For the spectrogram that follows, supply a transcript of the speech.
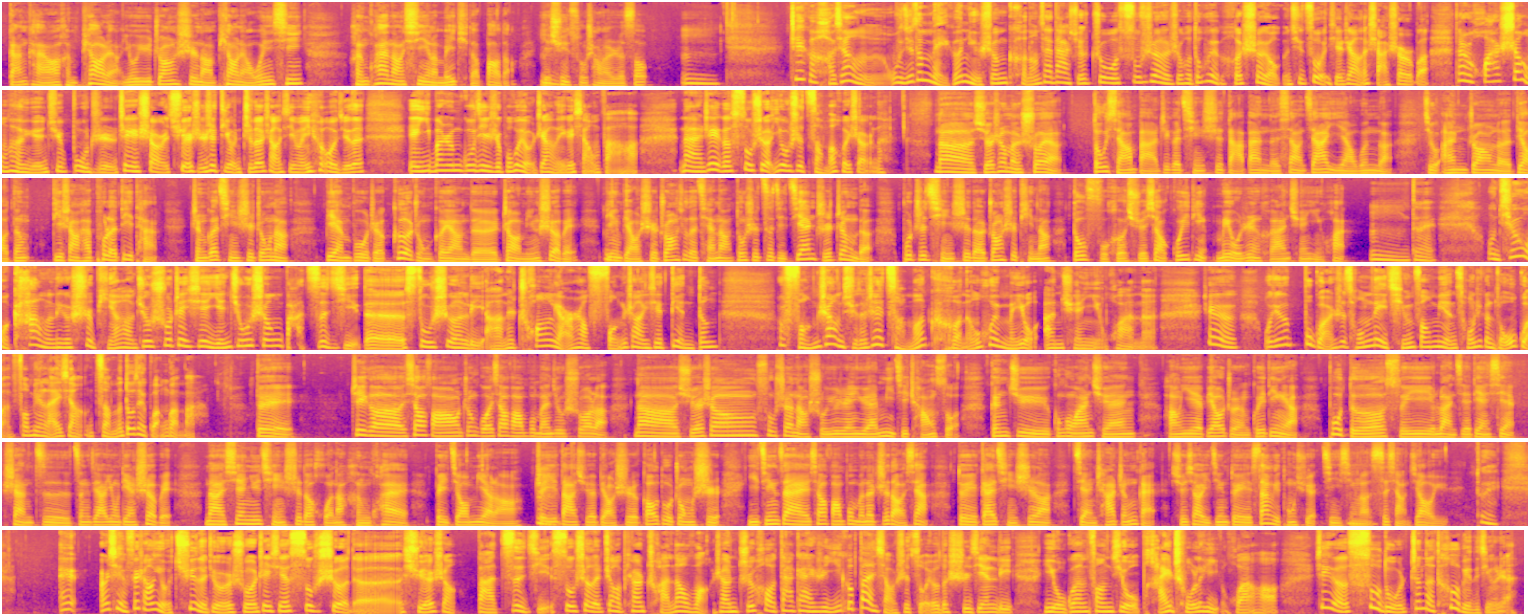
感慨啊，很漂亮。由于装饰呢漂亮温馨，很快呢吸引了媒体的报道，也嗯迅速上了热搜。嗯，嗯这个好像我觉得每个女生可能在大学住宿舍的时候，都会和舍友们去做一些这样的傻事儿吧。但是花上万元去布置这事儿，确实是挺值得上新闻，因为我觉得一般人估计是不会有这样的一个想法哈、那这个宿舍又是怎么回事儿呢？那学生们说呀，都想把这个寝室打扮得像家一样温暖，就安装了吊灯，地上还铺了地毯。整个寝室中呢，遍布着各种各样的照明设备，并表示装修的钱呢都是自己兼职挣的。布置寝室的装饰品呢，都符合学校规定，没有任何安全隐患。嗯，对，我其实我看了那个视频啊，就是说这些研究生把自己的宿舍里啊那窗帘上缝上一些电灯，缝上去的，这怎么可能会没有安全隐患呢？这个我觉得不管是从内勤方面，从这个楼管方面来讲，怎么都得管管吧。对，这个消防中国消防部门就说了，那学生宿舍呢属于人员密集场所，根据公共安全行业标准规定呀，不得随意乱接电线，擅自增加用电设备。那仙女寝室的火呢，很快被浇灭了啊！这一大学表示高度重视，已经在消防部门的指导下，对该寝室呢检查整改。学校已经对三位同学进行了思想教育。对，哎，而且非常有趣的就是说，这些宿舍的学生把自己宿舍的照片传到网上之后，大概是一个半小时左右的时间里，有关方就排除了隐患哈、这个速度真的特别的惊人。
